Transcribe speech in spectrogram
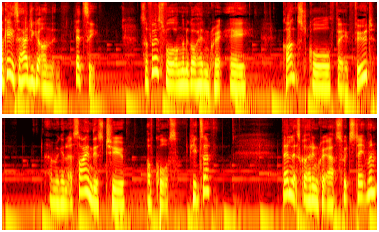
Okay, so how'd you get on then? Let's see. So first of all, I'm going to go ahead and create a const call fave food, and we're going to assign this to, of course, pizza. Then let's go ahead and create our switch statement.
